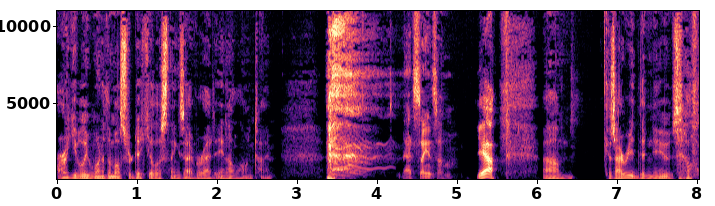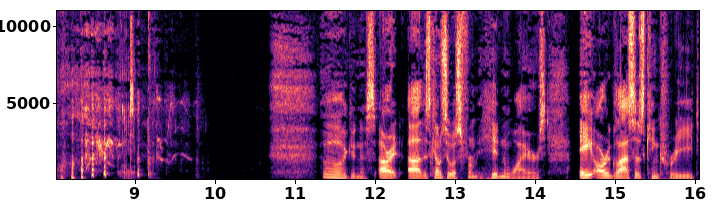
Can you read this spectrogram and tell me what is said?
arguably one of the most ridiculous things i've read in a long time that's saying something. Yeah. Um, because I read the news a lot. oh goodness. All right. Uh, this comes to us from Hidden Wires. AR glasses can create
